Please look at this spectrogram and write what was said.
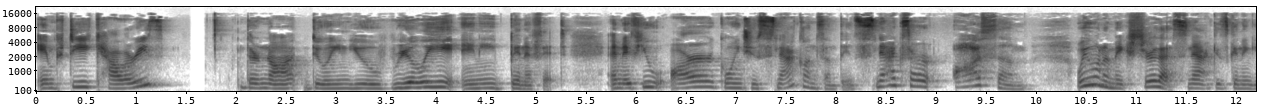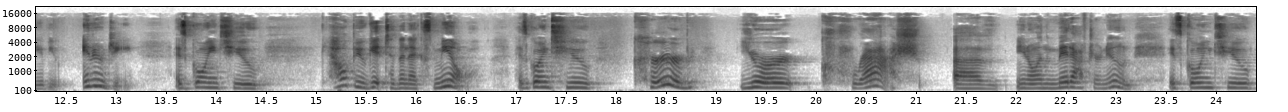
empty calories. They're not doing you really any benefit. And if you are going to snack on something, snacks are awesome. We want to make sure that snack is going to give you energy, is going to help you get to the next meal is going to curb your crash of, you know, in the mid afternoon. It's going to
